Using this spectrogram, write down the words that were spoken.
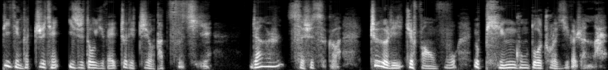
毕竟他之前一直都以为这里只有他自己。然而此时此刻，这里却仿佛又凭空多出了一个人来。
